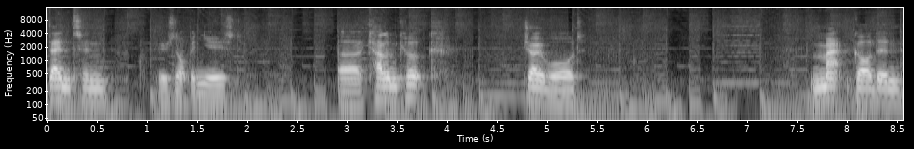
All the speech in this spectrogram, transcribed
Denton, who's not been used. Uh, Callum Cooke, Joe Ward, Matt Godden,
